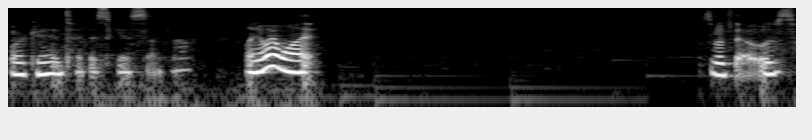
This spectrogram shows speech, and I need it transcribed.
orchids, hibiscus, sunflower. Well, I know I want some of those.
